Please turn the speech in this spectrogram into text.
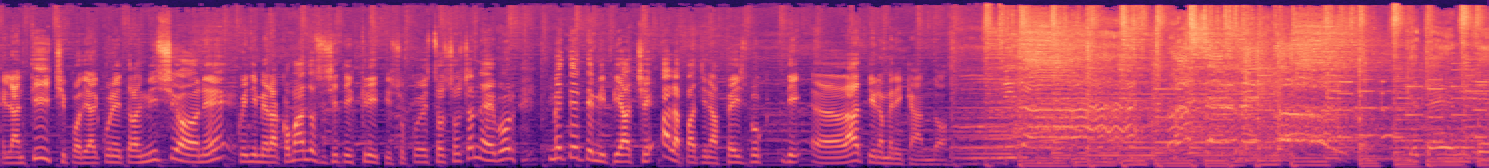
l'anticipo di alcune trasmissioni, quindi mi raccomando se siete iscritti su questo social network mettete mi piace alla pagina Facebook di eh, Latinoamericando. Va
